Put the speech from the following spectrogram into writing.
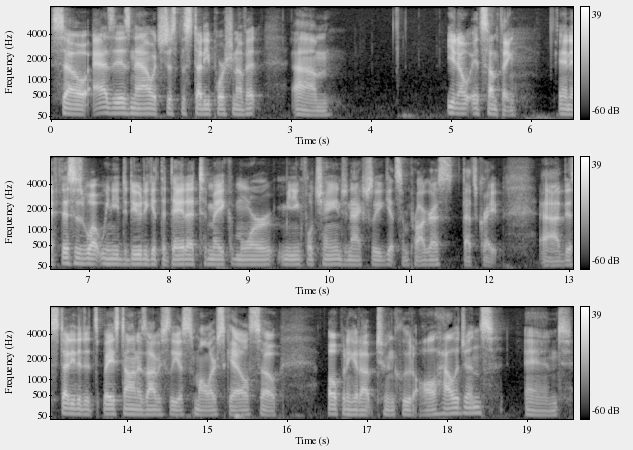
so as is now, it's just the study portion of it. Um, you know, it's something. And if this is what we need to do to get the data to make more meaningful change and actually get some progress, that's great. Uh, study that it's based on is obviously a smaller scale, so opening it up to include all halogens and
